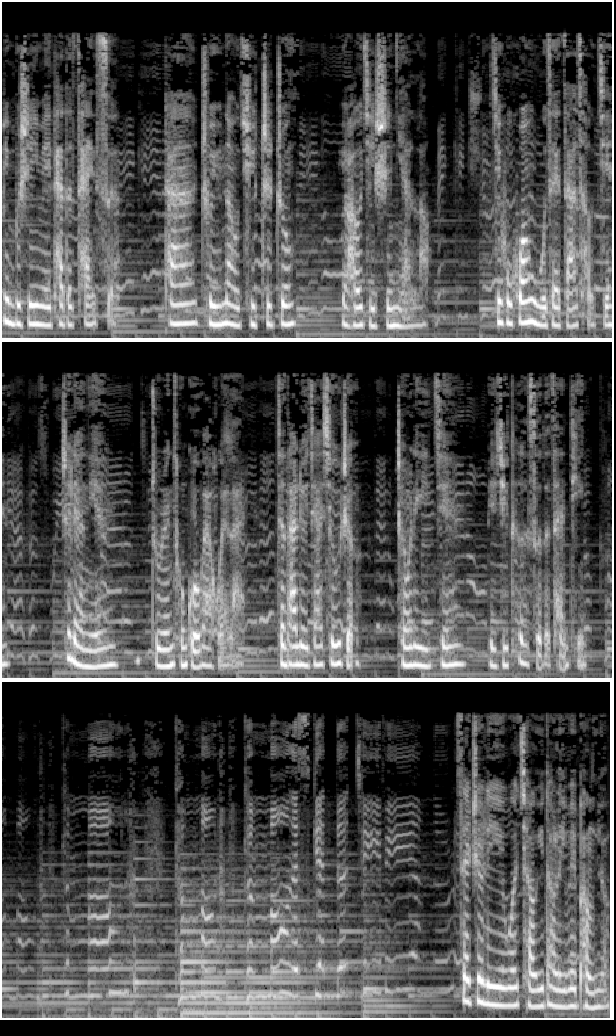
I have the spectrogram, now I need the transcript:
并不是因为它的菜色，它处于闹区之中，有好几十年了，几乎荒芜在杂草间。这两年，主人从国外回来，将它略加修整，成为了一间别具特色的餐厅。在这里，我巧遇到了一位朋友，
